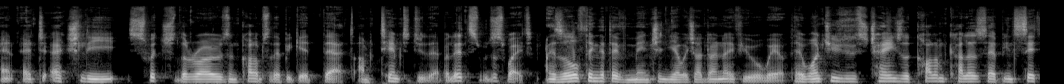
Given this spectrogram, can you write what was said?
and and to actually switch the rows and columns so that we get that. I'm tempted to do that, but let's just wait. There's a little thing that they've mentioned here, which I don't know if you're aware of. They want you to change the column colors have been set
